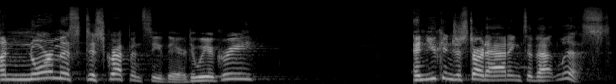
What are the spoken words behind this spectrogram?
enormous discrepancy there. Do we agree? And you can just start adding to that list.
